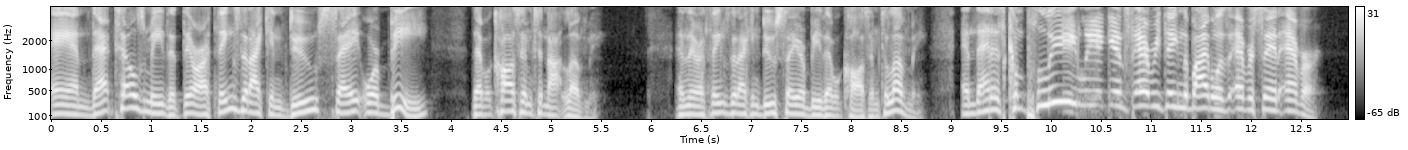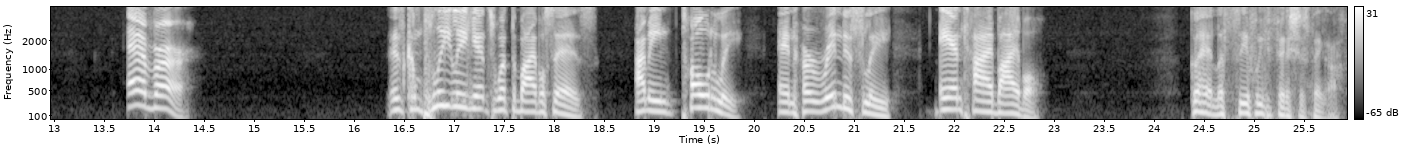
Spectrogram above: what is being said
And that tells me that there are things that I can do, say, or be that would cause him to not love me. And there are things that I can do, say, or be that will cause him to love me. And that is completely against everything the Bible has ever said, ever. Ever. It's completely against what the Bible says. I mean, totally and horrendously anti Bible. Go ahead, let's see if we can finish this thing off.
